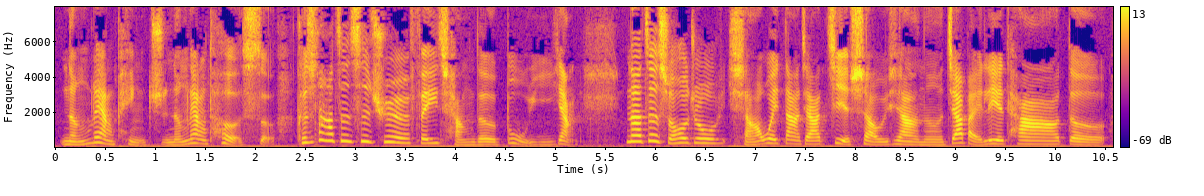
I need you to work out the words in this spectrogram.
能量品质、能量特色，可是他这次却非常的不一样。那这时候就想要为大家介绍一下呢，加百列他的。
